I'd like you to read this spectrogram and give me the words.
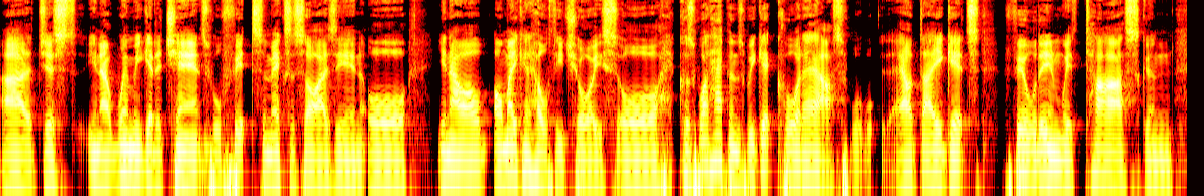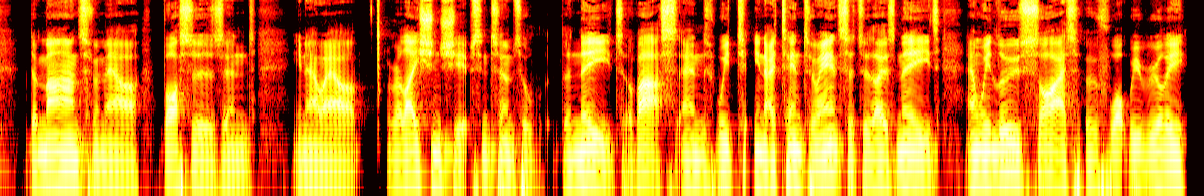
uh, just, you know, when we get a chance, we'll fit some exercise in, or, you know, I'll, I'll make a healthy choice, or, because what happens, we get caught out. Our day gets filled in with tasks and demands from our bosses and, you know, our relationships in terms of the needs of us and we t- you know tend to answer to those needs and we lose sight of what we really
